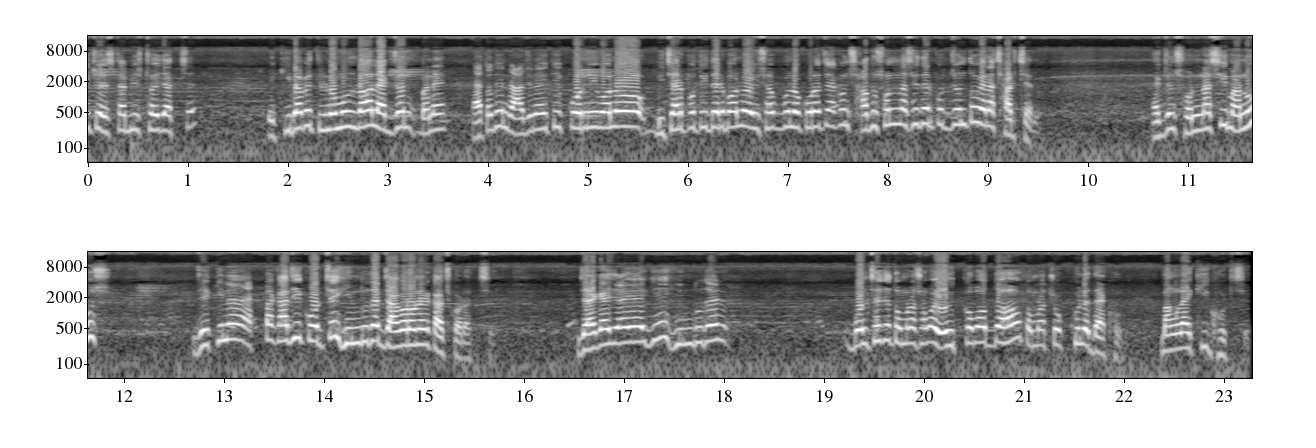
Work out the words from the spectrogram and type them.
কিছু এস্টাবলিশড হয়ে যাচ্ছে। কীভাবে তৃণমূল দল একজন মানে এতদিন রাজনৈতিক কর্মী বলো বিচারপতিদের বলো এইসবগুলো করেছে এখন সাধু সন্ন্যাসীদের পর্যন্ত এরা ছাড়ছেন। একজন সন্ন্যাসী মানুষ যে কিনা একটা কাজই করছে, হিন্দুদের জাগরণের কাজ করাচ্ছে। জায়গায় জায়গায় গিয়ে হিন্দুদের বলছে যে, তোমরা সবাই ঐক্যবদ্ধ হও, তোমরা চোখ খুলে দেখো বাংলায় কি ঘটছে।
